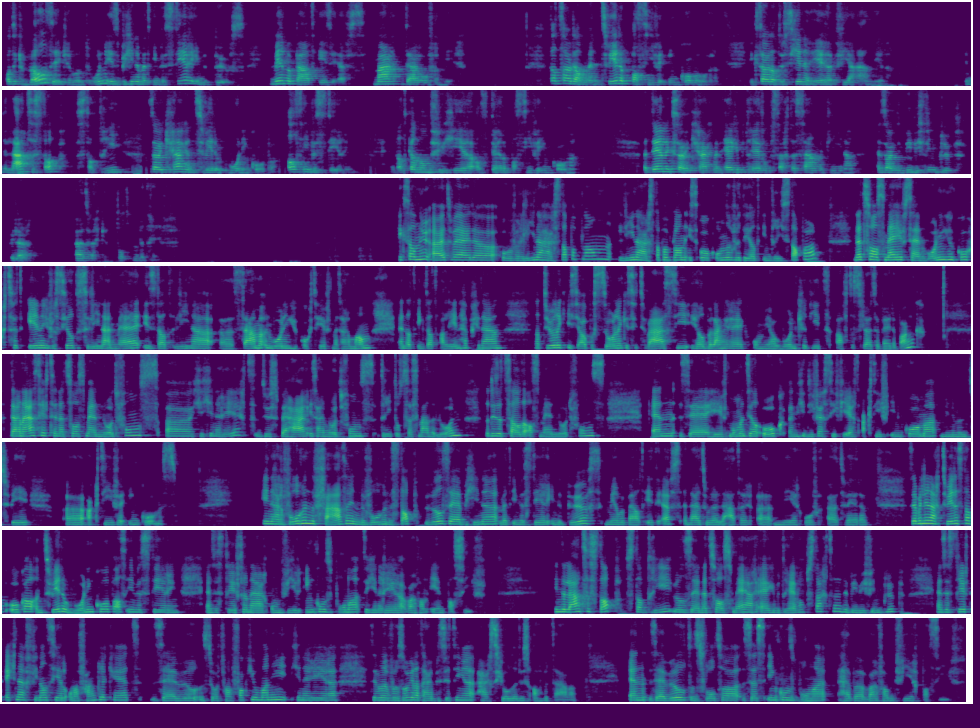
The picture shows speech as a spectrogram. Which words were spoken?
Wat ik wel zeker wil doen, is beginnen met investeren in de beurs, meer bepaald ETF's, maar daarover meer. Dat zou dan mijn tweede passieve inkomen worden. Ik zou dat dus genereren via aandelen. In de laatste stap, stap 3, zou ik graag een tweede woning kopen als investering. Dat kan dan fungeren als derde passieve inkomen. Uiteindelijk zou ik graag mijn eigen bedrijf opstarten samen met Lina en zou ik de Bibi Fin Club willen uitwerken tot een bedrijf. Ik zal nu uitweiden over Lina haar stappenplan. Lina haar stappenplan is ook onderverdeeld in drie stappen. Net zoals mij heeft zij een woning gekocht. Het enige verschil tussen Lina en mij is dat Lina uh, samen een woning gekocht heeft met haar man en dat ik dat alleen heb gedaan. Natuurlijk is jouw persoonlijke situatie heel belangrijk om jouw woonkrediet af te sluiten bij de bank. Daarnaast heeft zij net zoals mij een noodfonds uh, gegenereerd. Dus bij haar is haar noodfonds drie tot zes maanden loon. Dat is hetzelfde als mijn noodfonds. En zij heeft momenteel ook een gediversifieerd actief inkomen, minimum twee uh, actieve inkomens. In haar volgende fase, in de volgende stap, wil zij beginnen met investeren in de beurs, meer bepaald ETF's, en daar zullen we later uh, meer over uitweiden. Ze wil in haar tweede stap ook al een tweede woning kopen als investering en ze streeft ernaar om vier inkomensbronnen te genereren, waarvan één passief. In de laatste stap, stap 3, wil zij net zoals mij haar eigen bedrijf opstarten, de Fin Club. En zij streeft echt naar financiële onafhankelijkheid. Zij wil een soort van fuck you money genereren. Zij wil ervoor zorgen dat haar bezittingen haar schulden dus afbetalen. En zij wil tenslotte zes inkomensbronnen hebben, waarvan vier passief.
